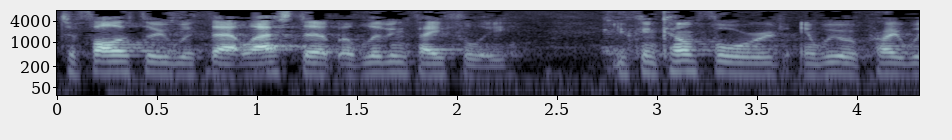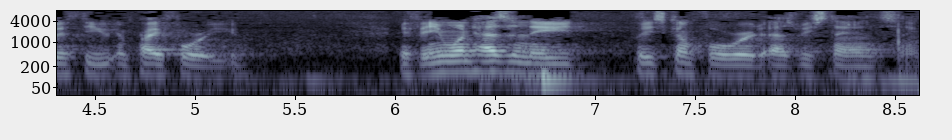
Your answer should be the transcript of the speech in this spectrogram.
to follow through with that last step of living faithfully, you can come forward and we will pray with you and pray for you. If anyone has a need, please come forward as we stand and sing.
